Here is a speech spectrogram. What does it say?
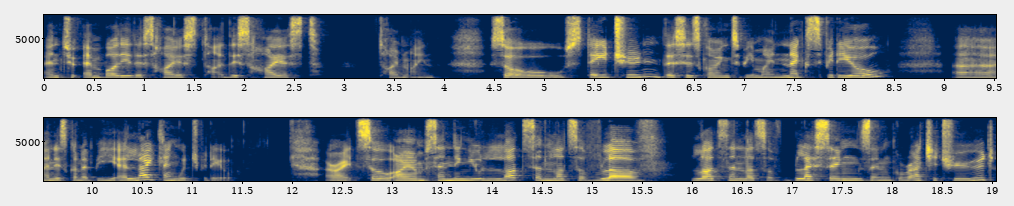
and to embody this highest this highest timeline. So stay tuned. This is going to be my next video uh, and it's gonna be a light language video. All right, so I am sending you lots and lots of love, lots and lots of blessings and gratitude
